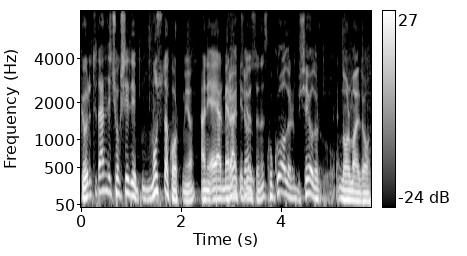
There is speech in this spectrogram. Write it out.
görüntüden de çok şey değil. Mus da korkmuyor. Hani eğer merak Evet canım, ediyorsanız. koku alır bir şey olur normalde o.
